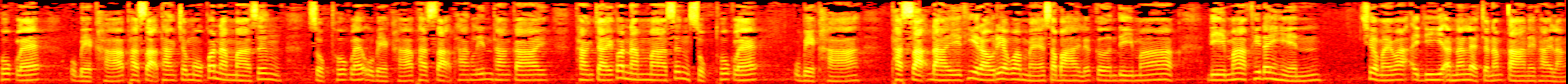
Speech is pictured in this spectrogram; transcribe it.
ทุกข์และอุเบกขาภาษะทางจมูกก็นำมาซึ่งสุขทุกข์และอุเบกขาภาษะทางลิ้นทางกาย ทางใจก็นำมาซึ่งสุขทุกข์และอุเบกขาภาษะใดที่เราเรียกว่าแหมสบายเหลือเกินดีมาก ดีมากที่ได้เห็น เชื่อไหมว่าไอ้ดี อันนั้นแหละจะน้ำตาในภายหลัง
